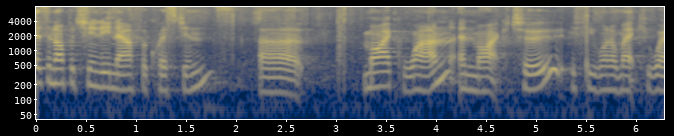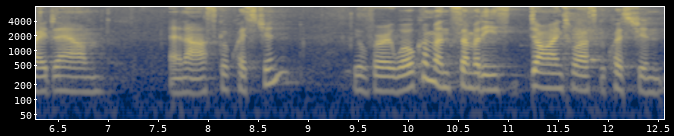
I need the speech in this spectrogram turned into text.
there's an opportunity now for questions. Uh, mic one and mic two, if you want to make your way down and ask a question, you're very welcome. And somebody's dying to ask a question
